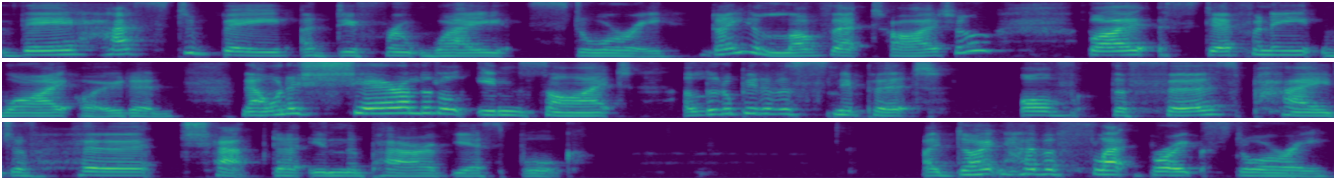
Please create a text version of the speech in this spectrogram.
There has to be a different way story. Don't you love that title? By Stephanie Y. Oden. Now, I want to share a little insight, a little bit of a snippet of the first page of her chapter in the Power of Yes book. I don't have a flat broke story,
